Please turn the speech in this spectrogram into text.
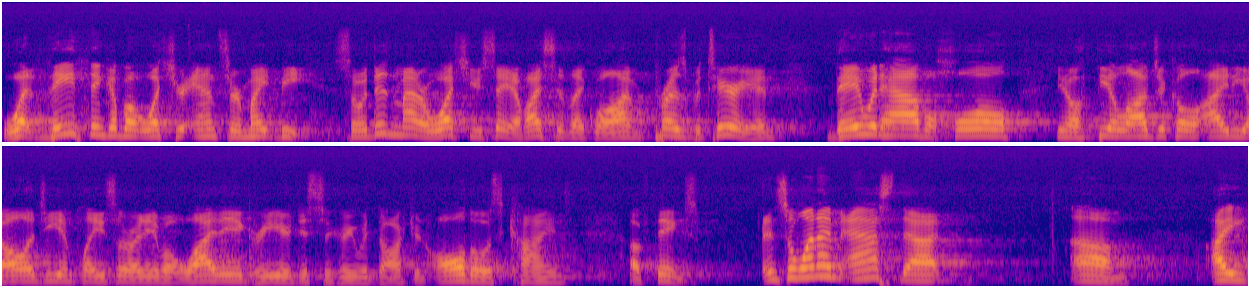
what they think about what your answer might be. So it doesn't matter what you say. If I said, like, well, I'm Presbyterian, they would have a whole you know, theological ideology in place already about why they agree or disagree with doctrine, all those kinds of things. And so when I'm asked that, um, I,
